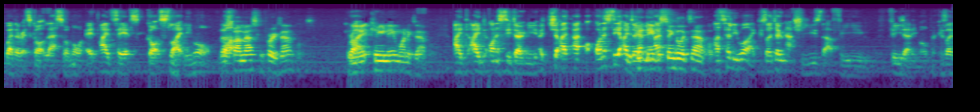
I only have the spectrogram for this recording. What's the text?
whether it's got less or more. It, I'd say it's got slightly more. That's why I'm asking for examples. Can right. You, can you name one example? I, I honestly don't use. I, I, honestly, I you don't. Can't name I, a single example. I'll tell you why. Because I don't actually use that for you feed anymore because I,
